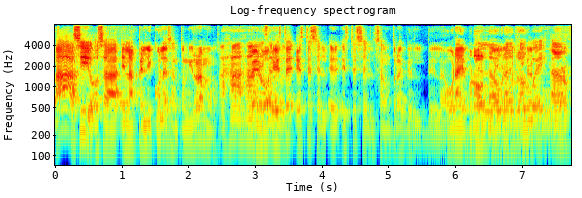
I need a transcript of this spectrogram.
Ah, sí, o sea, en la película es Anthony Ramos. Ajá, ajá, Pero este, este, es el, el- este es el soundtrack del- de la obra de Broadway. De la obra de. Broadway. Ah, ok.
